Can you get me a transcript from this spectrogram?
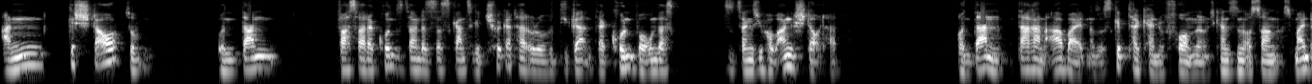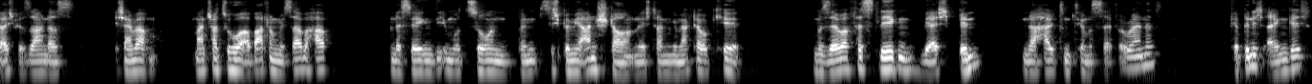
angestaut? So, und dann, was war der Grund sozusagen, dass das Ganze getriggert hat oder die, der Grund, warum das sozusagen sich überhaupt angestaut hat? Und dann daran arbeiten. Also es gibt halt keine Formel. Und ich kann es nur auch sagen, aus meinem Beispiel sagen, dass ich einfach manchmal zu hohe Erwartungen mich selber habe und deswegen die Emotionen bei, sich bei mir anstauen und ich dann gemerkt habe, okay, ich muss selber festlegen, wer ich bin und da halt zum Thema Self-Awareness. Wer bin ich eigentlich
